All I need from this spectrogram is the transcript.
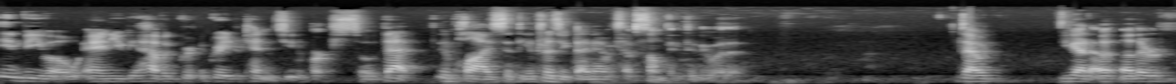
in vivo, and you have a gr- greater tendency to burst. So that implies that the intrinsic dynamics have something to do with it. Is that what, you got uh, other?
